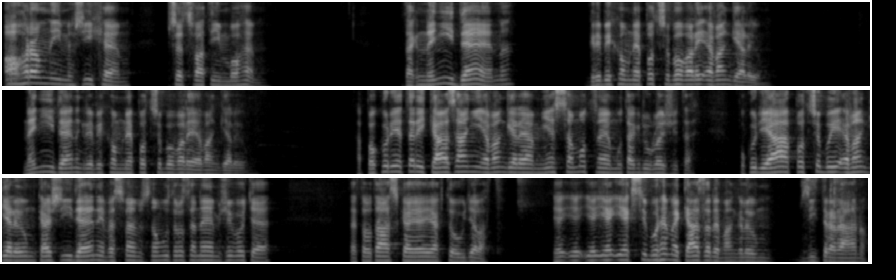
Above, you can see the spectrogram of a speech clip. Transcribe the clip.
Ohromným hříchem před svatým Bohem. Tak není den, kdybychom nepotřebovali evangelium. Není den, kdybychom nepotřebovali evangelium. A pokud je tedy kázání evangelia mě samotnému tak důležité, pokud já potřebuji evangelium každý den i ve svém znovu zrozeném životě, tak ta otázka je, jak to udělat. Jak, jak si budeme kázat evangelium zítra ráno.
